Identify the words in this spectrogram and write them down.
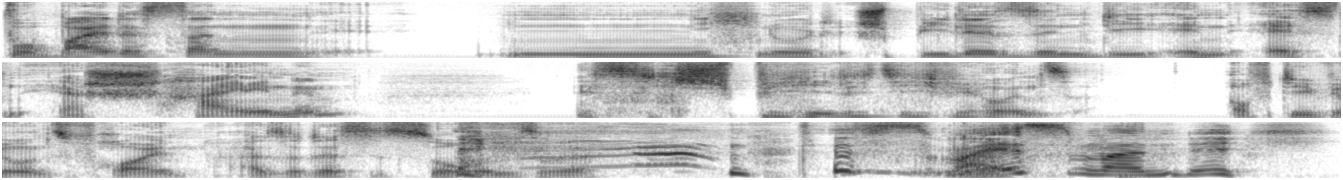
Wobei das dann nicht nur Spiele sind, die in Essen erscheinen. Es sind Spiele, die wir uns, auf die wir uns freuen. Also das ist so unsere. das weiß man nicht.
